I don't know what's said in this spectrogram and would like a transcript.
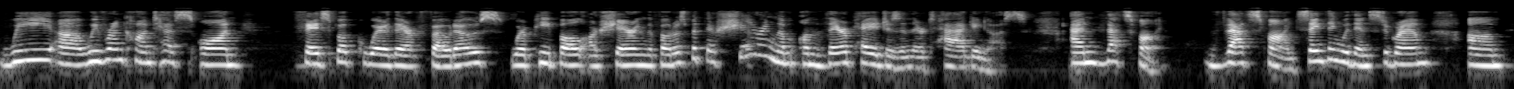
we uh, we've run contests on Facebook where they're photos, where people are sharing the photos, but they're sharing them on their pages and they're tagging us, and that's fine. That's fine. Same thing with Instagram. Um,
